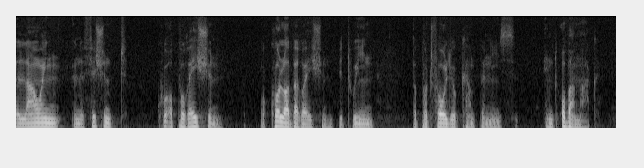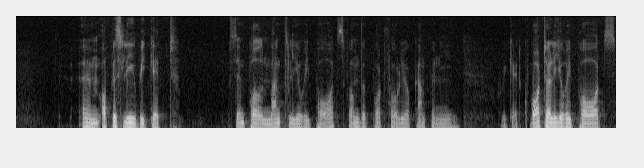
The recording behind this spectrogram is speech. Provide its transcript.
allowing an efficient cooperation or collaboration between the portfolio companies and Obermark. Um, obviously, we get simple monthly reports from the portfolio company. We get quarterly reports.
